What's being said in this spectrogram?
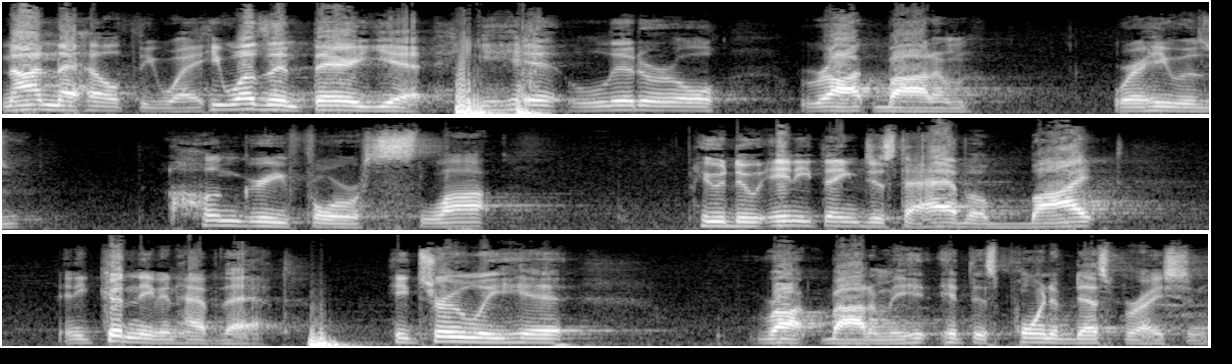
not in a healthy way. He wasn't there yet. He hit literal rock bottom where he was hungry for slop. He would do anything just to have a bite, and he couldn't even have that. He truly hit rock bottom. He hit this point of desperation.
